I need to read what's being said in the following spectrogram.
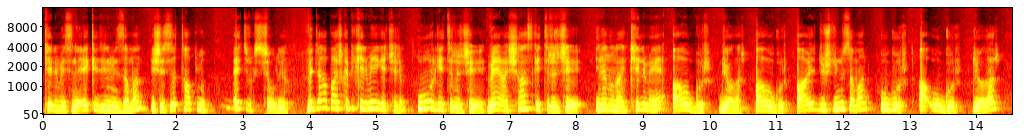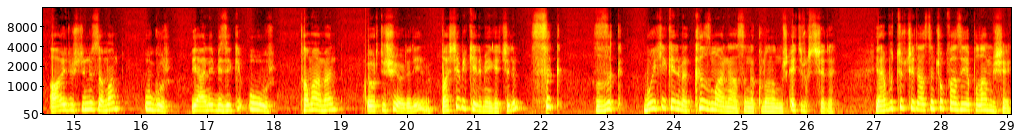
kelimesini eklediğimiz zaman işte size taplum. Etrüksçe oluyor. Ve daha başka bir kelimeye geçelim. Uğur getireceği veya şans getireceği inanılan kelimeye augur diyorlar. Augur. A'yı düştüğünüz zaman ugur. Augur diyorlar. A'yı düştüğünüz zaman ugur. Yani bizdeki uğur tamamen örtüşüyor öyle değil mi? Başka bir kelimeye geçelim. Sık, zık. Bu iki kelime kız manasında kullanılmış Etrüksçe'de. Yani bu Türkçe'de aslında çok fazla yapılan bir şey.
